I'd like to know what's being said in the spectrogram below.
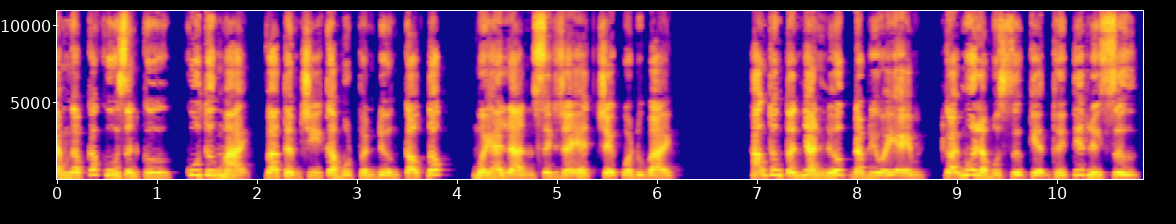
làm ngập các khu dân cư, khu thương mại và thậm chí cả một phần đường cao tốc 12 làn Sheikh JS chạy qua Dubai. Hãng thông tấn nhà nước WAM gọi mưa là một sự kiện thời tiết lịch sử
